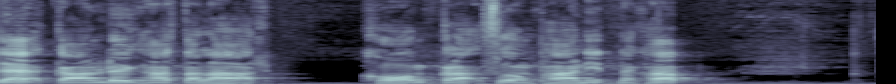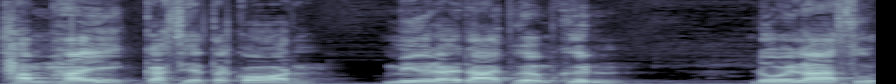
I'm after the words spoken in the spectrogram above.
และการเร่งหาตลาดของกระทรวงพาณิชย์นะครับทำให้เกษตรกรมีรายได้เพิ่มขึ้น โดยล่าสุด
